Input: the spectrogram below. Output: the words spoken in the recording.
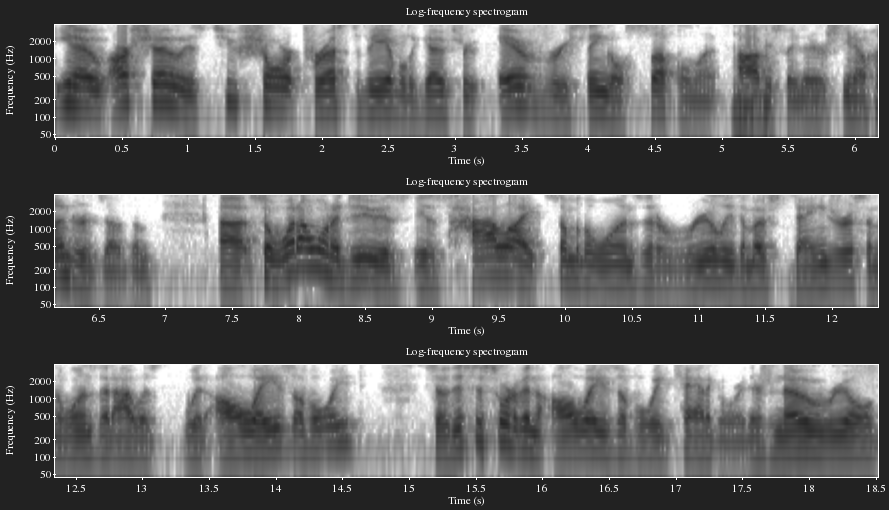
you know, our show is too short for us to be able to go through every single supplement. Mm-hmm. Obviously, there's, you know, hundreds of them. Uh, so what I want to do is is highlight some of the ones that are really the most dangerous and the ones that I was would always avoid. So this is sort of in the always avoid category. There's no real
